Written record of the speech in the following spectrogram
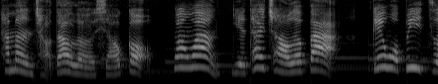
他们吵到了小狗，汪汪！也太吵了吧！给我闭嘴！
